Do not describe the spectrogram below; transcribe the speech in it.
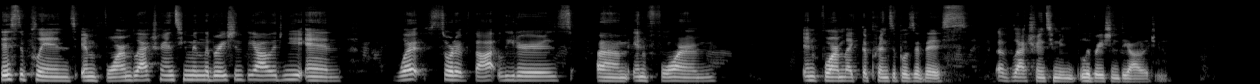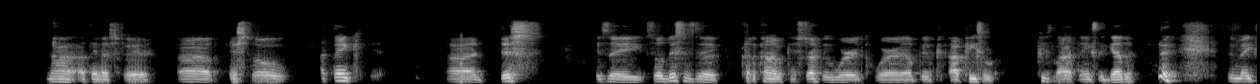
disciplines inform Black transhuman liberation theology and what sort of thought leaders um, inform inform like the principles of this of Black transhuman liberation theology? No, I think that's fair. Uh, and so I think uh, this is a so this is a kind of, a constructive work where I piece a piece a lot of things together to make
